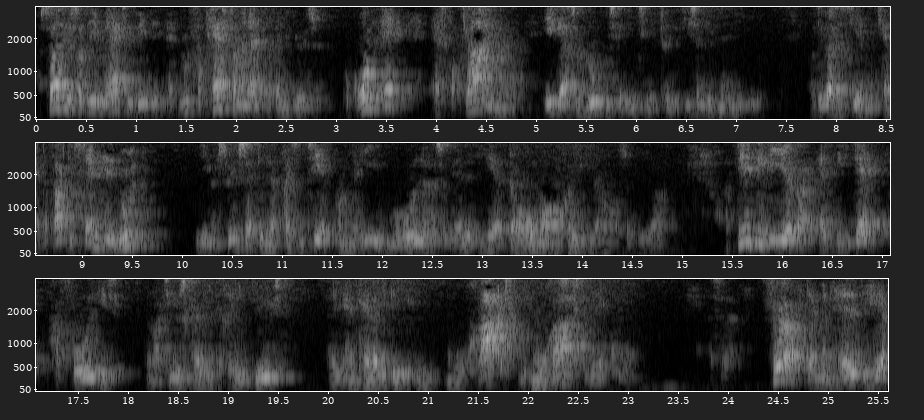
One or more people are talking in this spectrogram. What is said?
Og så er det jo så det mærkelige ved det, at nu forkaster man alt det religiøse, på grund af, at forklaringerne ikke er så logiske og intellektuelle, de er sådan lidt naive. Og det vil altså sige, at man kaster faktisk sandheden ud, fordi man synes, at den er præsenteret på en naiv måde, altså ved alle de her dogmer og regler og så videre. Og det bevirker, at vi i dag har fået et, hvad Martinus kalder et religiøst, han kalder det et moralsk, et moralsk vakuum. Altså, før, da man havde det her,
